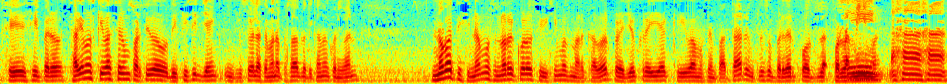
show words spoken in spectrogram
Sí, sí, pero sabíamos que iba a ser un partido difícil, ya inclusive la semana pasada platicando con Iván. No vaticinamos, no recuerdo si dijimos marcador, pero yo creía que íbamos a empatar o incluso perder por la, por la Sí, mínima. Ajá, ajá.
